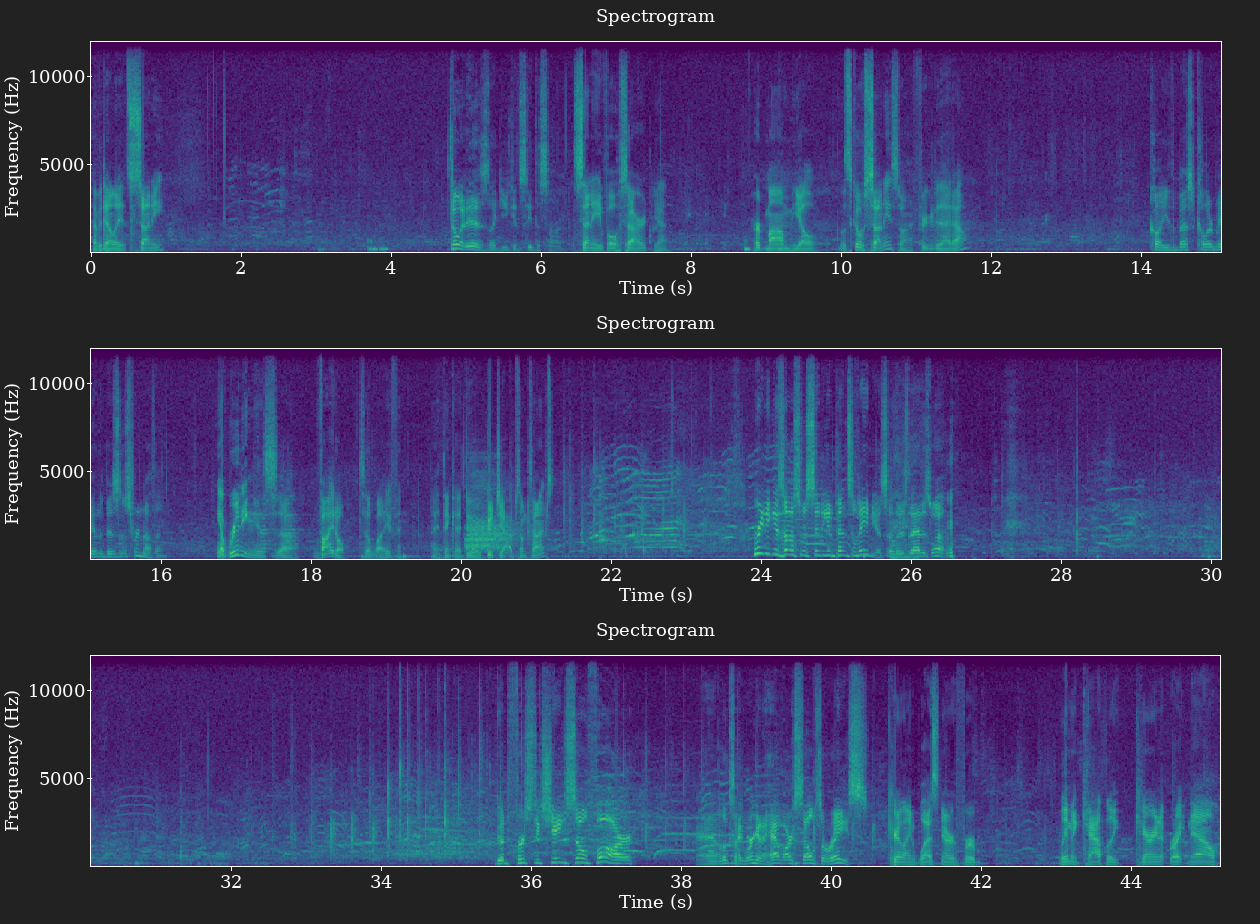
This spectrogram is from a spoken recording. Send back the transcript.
Evidently, it's Sunny. No, it is. Like you can see the sun. Sunny Vosard, yeah. Heard mom yell, let's go Sunny, so I figured that out. Call you the best color man in the business for nothing. You know, reading is uh, vital to life, and I think I do a good job sometimes. Reading is also a city in Pennsylvania, so there's that as well. Good first exchange so far. And it looks like we're going to have ourselves a race. Caroline Westner for Lehman Catholic carrying it right now.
